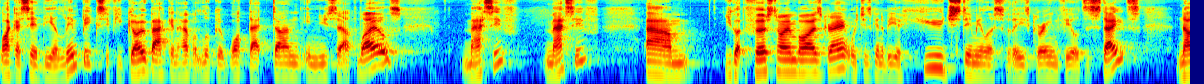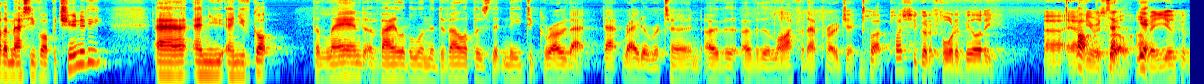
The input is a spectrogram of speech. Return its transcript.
Like I said, the Olympics. If you go back and have a look at what that done in New South Wales, massive, massive. Um, you've got the first home buyers grant, which is going to be a huge stimulus for these greenfields estates. Another massive opportunity, uh, and you and you've got the land available and the developers that need to grow that that rate of return over over the life of that project. Plus, you've got affordability uh, out Oh, here as exact- well. yeah. I mean, you look at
